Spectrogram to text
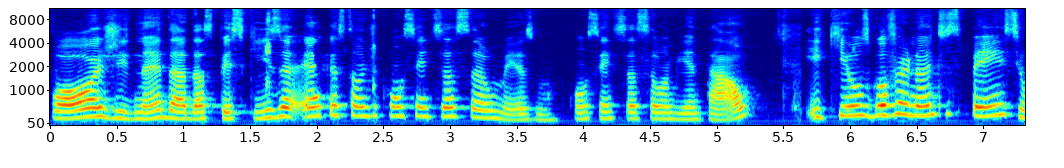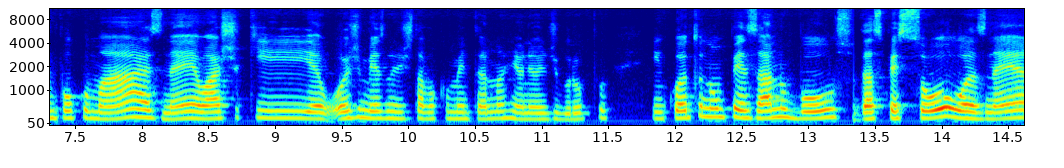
foge né, da, das pesquisas é a questão de conscientização mesmo, conscientização ambiental. e que os governantes pensem um pouco mais, né? Eu acho que hoje mesmo a gente estava comentando na reunião de grupo, enquanto não pesar no bolso das pessoas, né,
